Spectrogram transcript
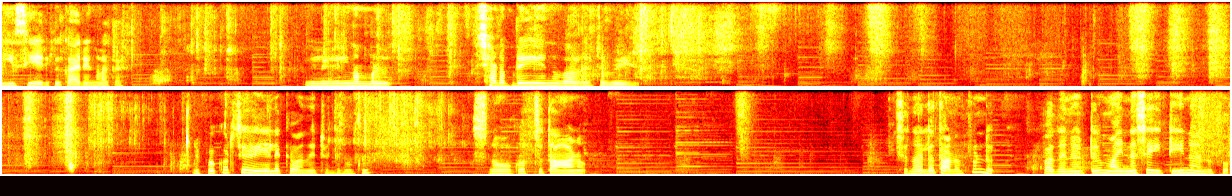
ഈസി ആയിരിക്കും കാര്യങ്ങളൊക്കെ. ഇല്ലെങ്കിൽ നമ്മൾ ചടപ്പടി എന്ന് പറഞ്ഞിട്ട് വീഴും. ഇപ്പോൾ കുറച്ച് വെയിലൊക്കെ വന്നിട്ടുണ്ട്. നമുക്ക് സ്നോ കുറച്ച് താണും. പക്ഷെ നല്ല തണുപ്പുണ്ട്. പതിനെട്ട് മൈനസ് എയ്റ്റീൻ ആണ് ഇപ്പോൾ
